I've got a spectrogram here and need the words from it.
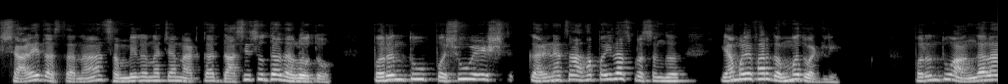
शाळेत असताना संमेलनाच्या नाटकात दासी सुद्धा झालो होतो. परंतु पशुवेश घालण्याचा हा पहिलाच प्रसंग यामुळे फार गंमत वाटली. परंतु अंगाला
